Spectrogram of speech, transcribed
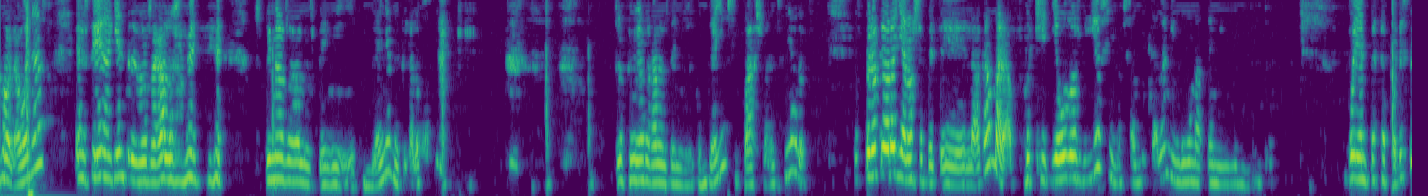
Hola, buenas. Estoy aquí entre los regalos de los primeros regalos de mi cumpleaños, me pica el ojo. Los primeros regalos de mi cumpleaños y paso a enseñaros. Espero que ahora ya no se pete la cámara, porque llevo dos vídeos y no se ha picado ninguna en ningún momento. Voy a empezar por este.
